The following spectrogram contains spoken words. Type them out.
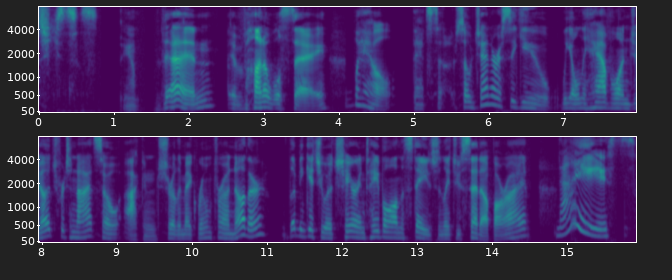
Jesus. Damn. Then Ivana will say, Well, that's so, so generous of you. We only have one judge for tonight, so I can surely make room for another. Let me get you a chair and table on the stage and let you set up, all right? Nice.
